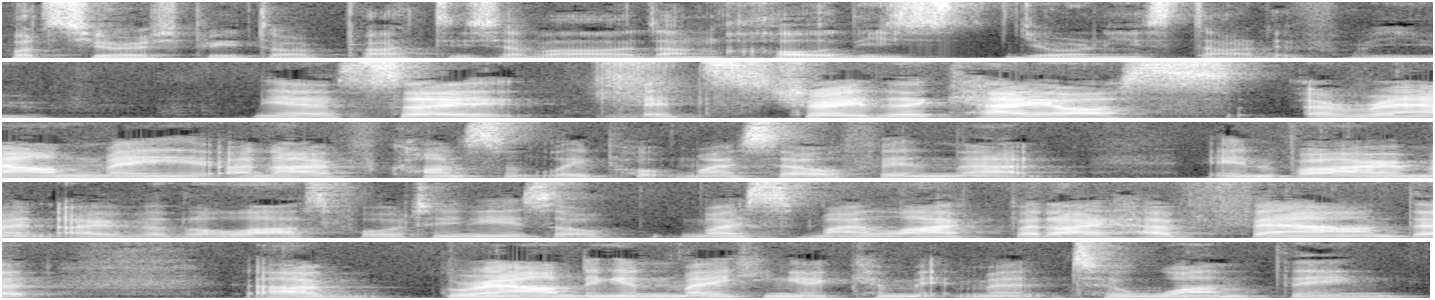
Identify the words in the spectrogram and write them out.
what's your spiritual practice about and how this journey started for you Yeah, so it's true the chaos around me, and I've constantly put myself in that environment over the last 14 years or most of my life. But I have found that um, grounding and making a commitment to one thing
